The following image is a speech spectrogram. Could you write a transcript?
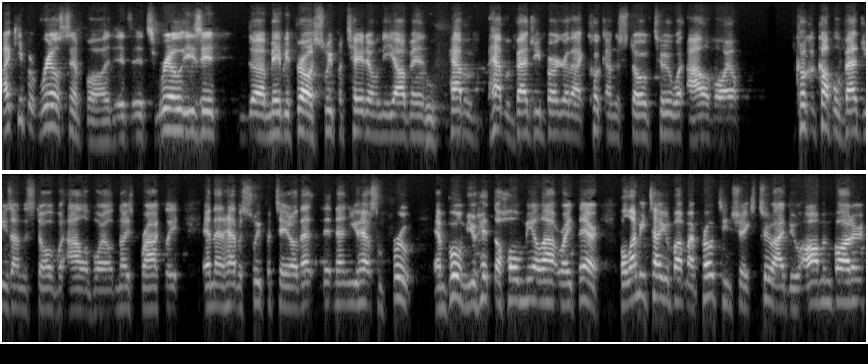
I keep it real simple. It's it's real easy. Uh, maybe throw a sweet potato in the oven. Oof. Have a have a veggie burger that I cook on the stove too with olive oil. Cook a couple veggies on the stove with olive oil, nice broccoli, and then have a sweet potato. That then you have some fruit, and boom, you hit the whole meal out right there. But let me tell you about my protein shakes too. I do almond butter,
